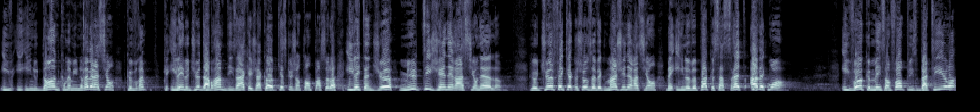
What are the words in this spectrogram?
il, il- il nous donne quand même une révélation que vraiment, qu'il est le Dieu d'Abraham, d'Isaac et Jacob. Qu'est-ce que j'entends par cela? Il est un Dieu multigénérationnel. Que Dieu fait quelque chose avec ma génération, mais il ne veut pas que ça s'arrête avec moi. Il veut que mes enfants puissent bâtir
